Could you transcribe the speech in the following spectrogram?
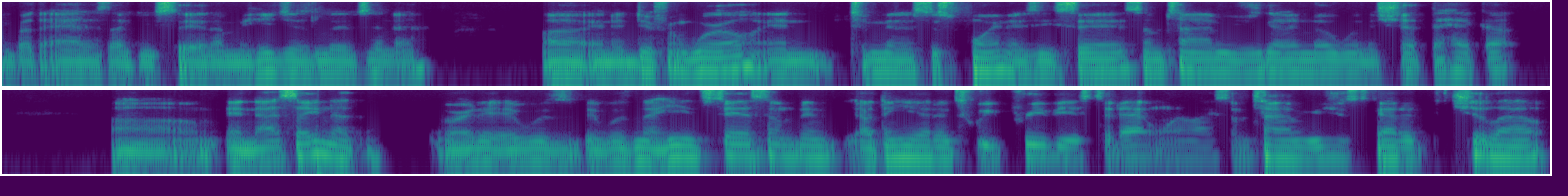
brother Addis, like you said, I mean, he just lives in a uh, in a different world. And to Minister's point, as he said, sometimes you just got to know when to shut the heck up um, and not say nothing. Right? It was it was not. He had said something. I think he had a tweet previous to that one. Like sometimes you just got to chill out.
